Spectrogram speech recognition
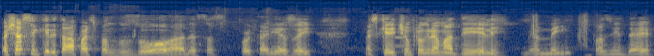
Eu achei assim que ele estava participando do Zorra, dessas porcarias aí. Mas que ele tinha um programa dele, eu nem fazia ideia.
